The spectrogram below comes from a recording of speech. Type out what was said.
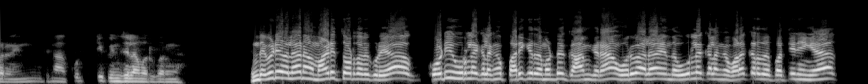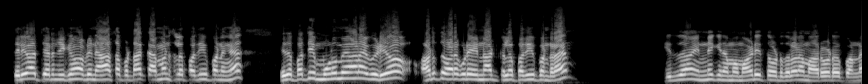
பாருங்கள் பாருங்க பார்த்தீங்கன்னா குட்டி பிஞ்சுலாம் இருக்கு பாருங்கள் இந்த வீடியோவில் நான் மாடி தோட்டத்தில் இருக்கக்கூடிய கொடி உருளைக்கிழங்கு பறிக்கிறத மட்டும் காமிக்கிறேன். ஒருவேளை இந்த உருளைக்கிழங்கு வளர்க்குறத பற்றி நீங்கள் தெளிவாக தெரிஞ்சுக்கணும் அப்படின்னு ஆசைப்பட்டா கமெண்ட்ஸில் பதிவு பண்ணுங்கள் இதை பற்றி முழுமையான வீடியோ அடுத்து வரக்கூடிய நாட்களில் பதிவு பண்ணுறேன் இதுதான் இன்னைக்கு நம்ம மாடி தோட்டத்தில் நம்ம அறுவடை பண்ண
